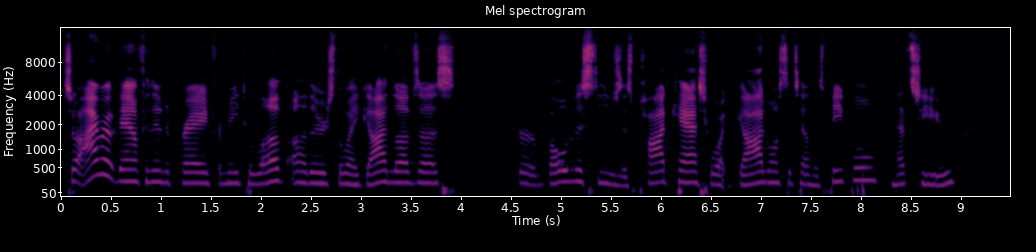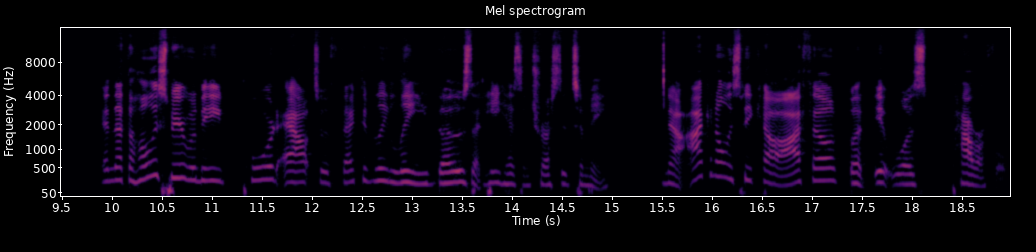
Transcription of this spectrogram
So I wrote down for them to pray for me to love others the way God loves us, for boldness to use this podcast for what God wants to tell his people. That's you. And that the Holy Spirit would be poured out to effectively lead those that he has entrusted to me. Now, I can only speak how I felt, but it was powerful.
